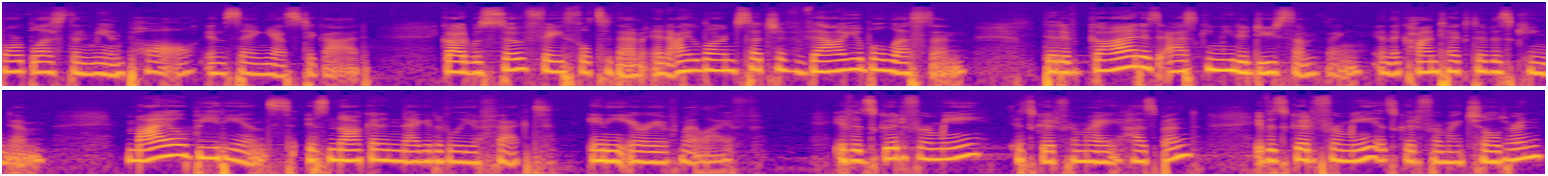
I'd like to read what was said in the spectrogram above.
more blessed than me and Paul in saying yes to God. God was so faithful to them, and I learned such a valuable lesson that if God is asking me to do something in the context of his kingdom, my obedience is not going to negatively affect any area of my life. If it's good for me, it's good for my husband. If it's good for me, it's good for my children.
